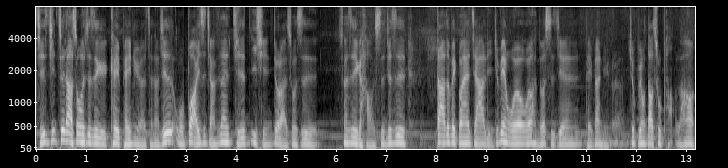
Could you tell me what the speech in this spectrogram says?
其实最最大的收获就是可以陪女儿成长。其实我不好意思讲，现在其实疫情对我来说是算是一个好事，就是大家都被关在家里，就变我有我有很多时间陪伴女儿，就不用到处跑，然后。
